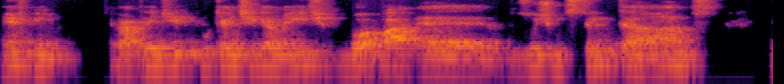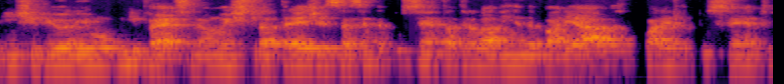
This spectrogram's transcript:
enfim, eu acredito porque antigamente, boa é, dos últimos 30 anos, a gente viu ali um universo, né? uma estratégia 60% atrelada em renda variável, 40%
